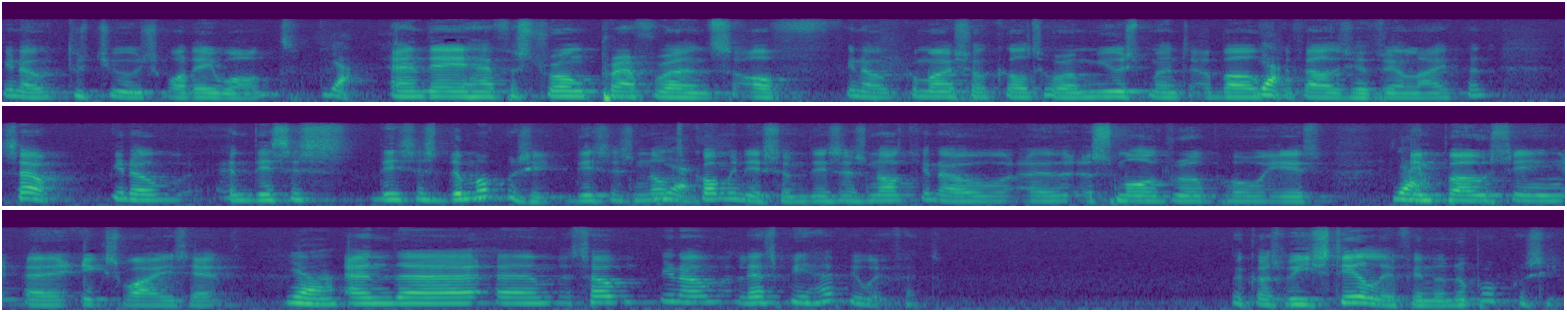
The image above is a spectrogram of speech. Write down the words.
you know, to choose what they want, Yeah. and they have a strong preference of, you know, commercial culture or amusement above Yeah. the values of the Enlightenment. So, you know, and this is this is democracy. This is not Yes. communism. This is not, you know, a, a small group who is Yeah. imposing uh, X, Y, Z. Yeah. And uh, um, so, you know, let's be happy with it, because we still live in a democracy.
